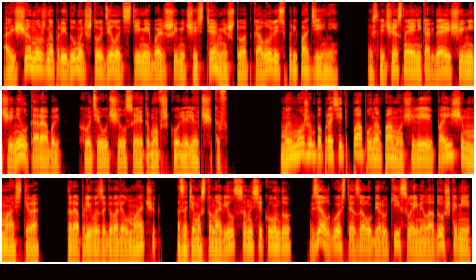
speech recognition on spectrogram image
«А еще нужно придумать, что делать с теми большими частями, что откололись при падении. Если честно, я никогда еще не чинил корабль, хоть и учился этому в школе летчиков. Мы можем попросить папу нам помочь или поищем мастера, торопливо заговорил мальчик, а затем остановился на секунду, взял гостя за обе руки своими ладошками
